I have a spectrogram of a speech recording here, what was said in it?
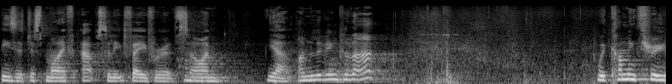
These are just my absolute favourites. So I'm, yeah, I'm living for that. We're coming through.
